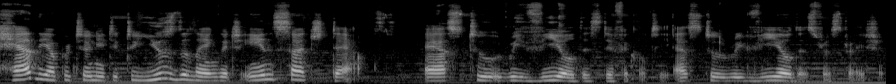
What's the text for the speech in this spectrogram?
had the opportunity to use the language in such depth as to reveal this difficulty, as to reveal this frustration.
